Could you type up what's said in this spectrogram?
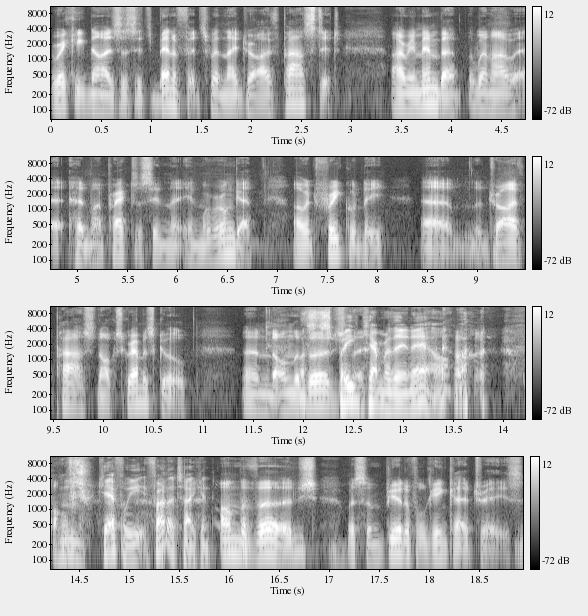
recognises its benefits when they drive past it. I remember when I uh, had my practice in in Wahroonga, I would frequently uh, drive past Knox Grammar School, and on the Well, verge speed camera there now. on, Careful, you get photo taken. on the verge were some beautiful ginkgo trees,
